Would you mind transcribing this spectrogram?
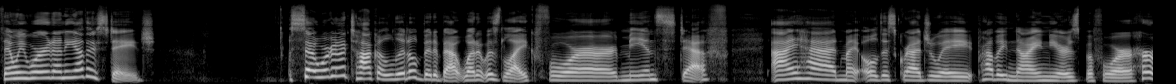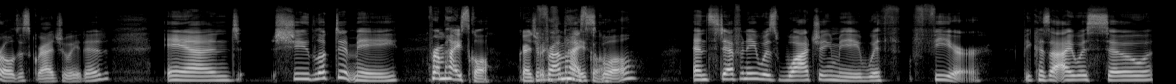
than we were at any other stage. So, we're going to talk a little bit about what it was like for me and Steph. I had my oldest graduate probably nine years before her oldest graduated. And she looked at me From high school. Graduated from, from, high school. And Stephanie was watching me with fear because I was so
